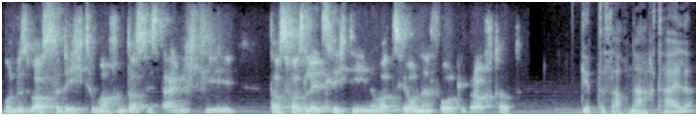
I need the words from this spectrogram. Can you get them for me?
und es wasserdicht zu machen, das ist eigentlich die, das, was letztlich die Innovation hervorgebracht hat. Gibt es auch Nachteile?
